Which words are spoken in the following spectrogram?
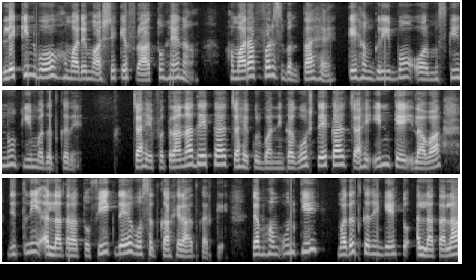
लेकिन वो हमारे माशरे के अफराद तो हैं ना। हमारा फ़र्ज़ बनता है कि हम गरीबों और मस्किनों की मदद करें। चाहे फतराना देकर, चाहे कुर्बानी का गोश्त देकर, चाहे इनके अलावा जितनी अल्लाह तला तोफीक दे, वो सदका खिरात करके। जब हम उनकी मदद करेंगे तो अल्लाह ताला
